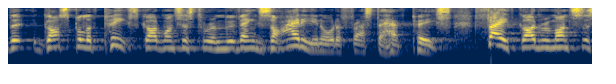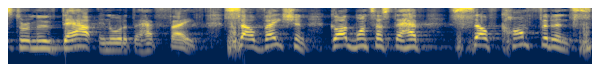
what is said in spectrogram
the gospel of peace. God wants us to remove anxiety in order for us to have peace. Faith. God wants us to remove doubt in order to have faith. Salvation. God wants us to have self confidence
